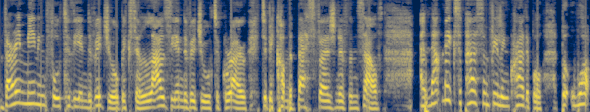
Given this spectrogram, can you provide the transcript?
very meaningful to the individual because it allows the individual to grow to become the best version of themselves. And that makes a person feel incredible. But what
